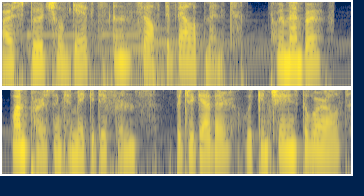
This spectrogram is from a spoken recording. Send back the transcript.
our spiritual gifts, and self development. Remember, one person can make a difference, but together we can change the world.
